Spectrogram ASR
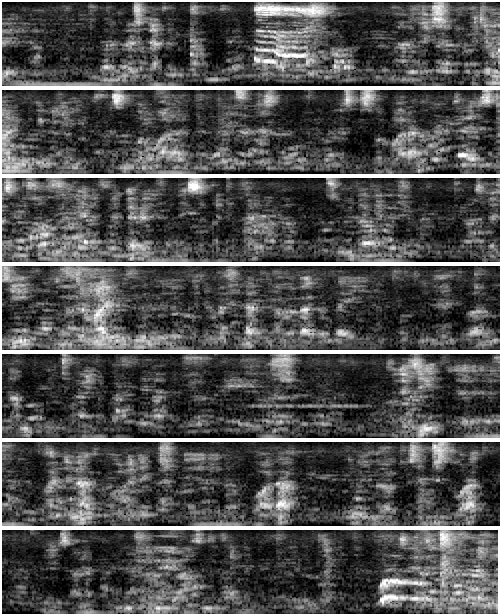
ተጨማሪ ምግብ የሚጀምሩት ከስንት ወር በኋላ ነው? ከስድስት ወር በኋላ ነው። እስከ ስድስት ወር ነገር አይሰጣቸውም ማለት ታውቂያለሽ። ስለዚህ ተጨማሪ ምግብ ከጀመርሽላት አመጋገብ ላይ እንጥባል ምናምን ችግር የለባትም። ስለዚህ አንድ እናት ከወለደች በኋላ የመጀመሪያዎቹ ስድስት ወራት የህፃናት ደግሞ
